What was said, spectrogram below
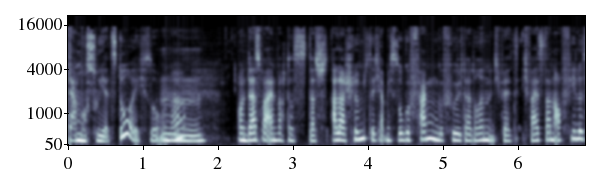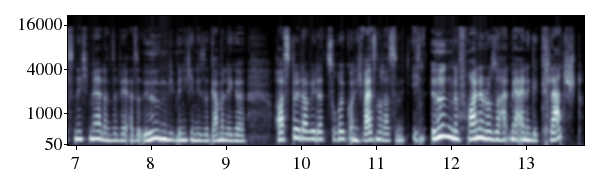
da musst du jetzt durch. So, mm. ne? Und das war einfach das, das Allerschlimmste. Ich habe mich so gefangen gefühlt da drin. Ich, ich weiß dann auch vieles nicht mehr. Dann sind wir, also irgendwie bin ich in diese gammelige Hostel da wieder zurück. Und ich weiß noch, dass ich, irgendeine Freundin oder so hat mir eine geklatscht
